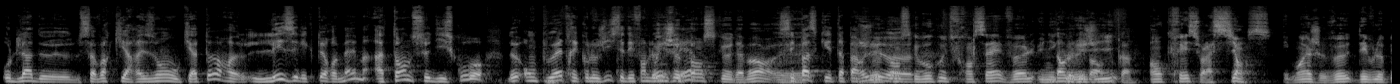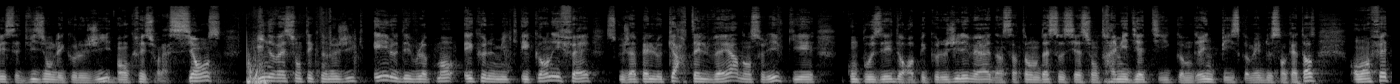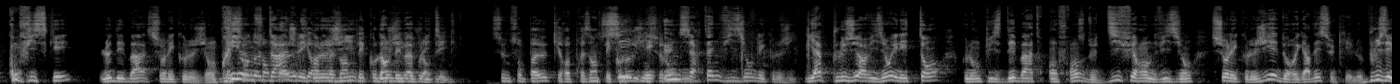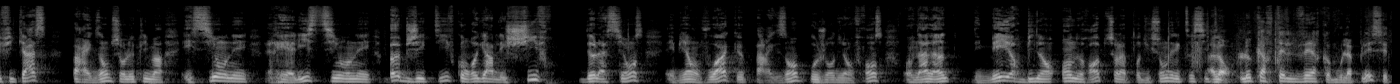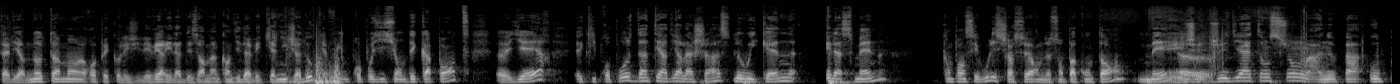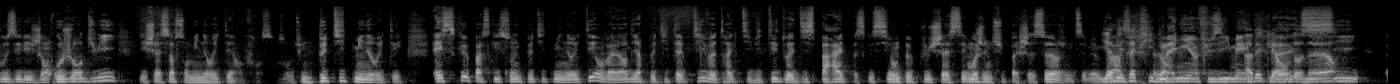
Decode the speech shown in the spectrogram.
au-delà de savoir qui a raison ou qui a tort, les électeurs eux-mêmes attendent ce discours de on peut être écologiste et défendre le nucléaire. Oui, je pense que d'abord. c'est pas ce qui est apparu. Je pense euh, que beaucoup de Français veulent une écologie ancrée sur la science. Et moi, je veux développer cette vision de l'écologie ancrée sur la science, l'innovation technologique et le développement économique. Et qu'en effet, ce que j'appelle le cartel vert dans ce livre, qui est composé d'Europe Écologie Les Verts, d'un certain nombre d'associations très médiatiques comme Greenpeace, comme L214, ont en fait confisqué le débat sur l'écologie. On pris en otage l'écologie dans le débat politique. Ce ne sont pas eux qui représentent l'écologie. Si, mais une certaine vision de l'écologie. Il y a plusieurs visions. Il est temps que l'on puisse débattre en France de différentes visions sur l'écologie et de regarder ce qui est le plus efficace, par exemple, sur le climat. Et si on est réaliste, si on est objectif, qu'on regarde les chiffres de la science, eh bien, on voit que, par exemple, aujourd'hui en France, on a l'un des meilleurs bilans en Europe sur la production d'électricité. Alors, le cartel vert, comme vous l'appelez, c'est-à-dire notamment Europe Écologie Les Verts, il a désormais un candidat avec Yannick Jadot qui a fait une proposition décapante euh, hier, et qui propose d'interdire la chasse le week-end et la semaine. Qu'en pensez-vous? Les chasseurs ne sont pas contents, mais... Euh, je, dis attention à ne pas opposer les gens. Aujourd'hui, les chasseurs sont minoritaires en France. Ils sont une petite minorité. Est-ce que parce qu'ils sont une petite minorité, on va leur dire petit à petit, votre activité doit disparaître? Parce que si on ne peut plus chasser... Moi, je ne suis pas chasseur, je ne sais même pas... Il y a des accidents. Manier un fusil, mais... Avec les euh, randonneurs.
